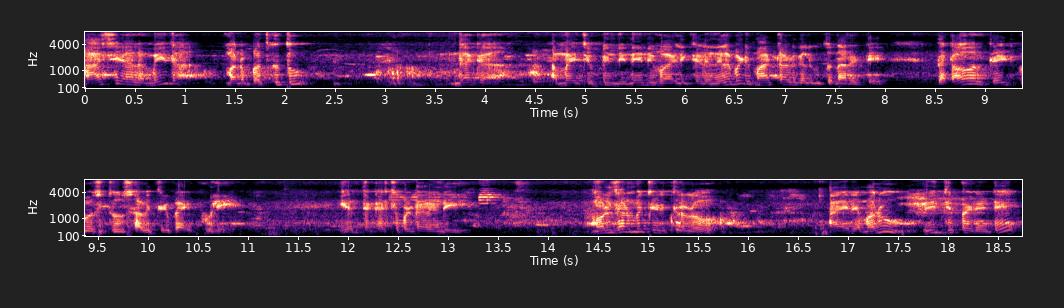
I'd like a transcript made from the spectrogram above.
ఆశయాల మీద మనం బతుకుతూ ఇందాక అమ్మాయి చెప్పింది నేను వాళ్ళు ఇక్కడ నిలబడి మాట్లాడగలుగుతున్నానంటే that all credit goes to Savitribai Phule. ఎంత కష్టపడ్డారండి. మనుధర్మ చరిత్రలో ఆయన మను ఏం చెప్పాడంటే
